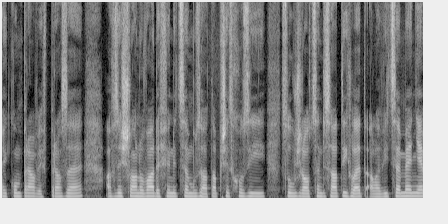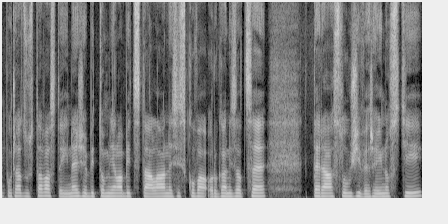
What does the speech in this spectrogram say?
ICOM právě v Praze a vzešla nová definice muzea. Ta předchozí sloužila od 70. let, ale víceméně pořád zůstává stejné, že by to měla být stálá nezisková organizace, která slouží veřejnosti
